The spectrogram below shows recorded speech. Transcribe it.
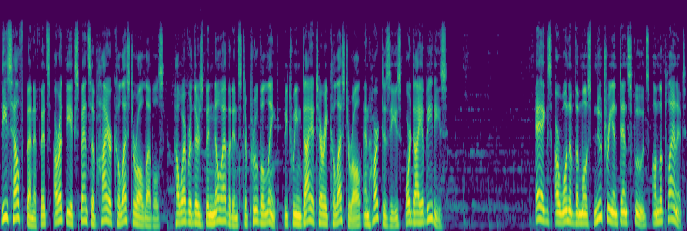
These health benefits are at the expense of higher cholesterol levels, however, there's been no evidence to prove a link between dietary cholesterol and heart disease or diabetes. Eggs are one of the most nutrient dense foods on the planet.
